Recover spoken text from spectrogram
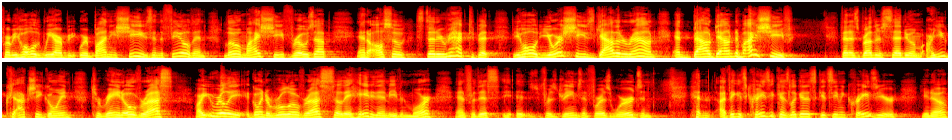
For behold, we are we're binding sheaves in the field, and lo, my sheaf rose up and also stood erect. But behold, your sheaves gathered around and bowed down to my sheaf. Then his brothers said to him, Are you actually going to reign over us? Are you really going to rule over us? So they hated him even more, and for this, for his dreams and for his words. And, and I think it's crazy because look at this, it gets even crazier, you know?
